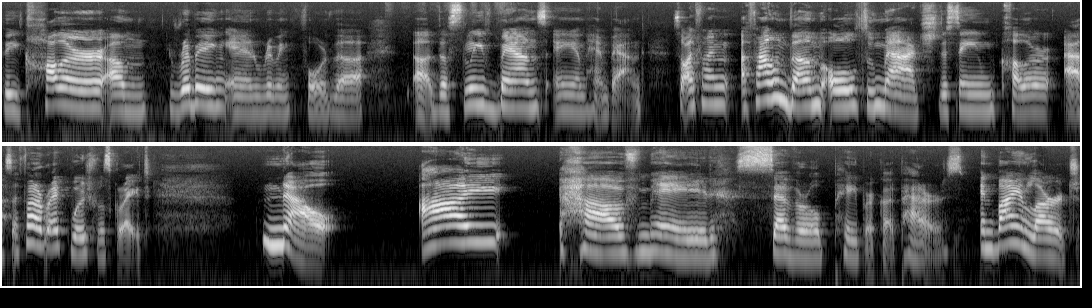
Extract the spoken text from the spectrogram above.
the collar um, ribbing and ribbing for the uh, the sleeve bands and hemband. So I find I found them all to match the same color as the fabric, which was great. Now, I have made several paper cut patterns. And by and large,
